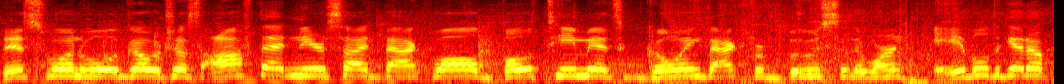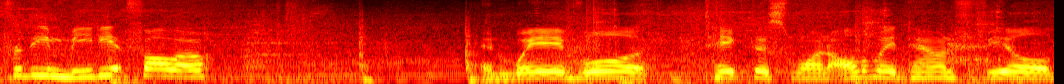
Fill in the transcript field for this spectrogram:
This one will go just off that near side back wall. Both teammates going back for boost so they weren't able to get up for the immediate follow. And Wave will take this one all the way downfield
